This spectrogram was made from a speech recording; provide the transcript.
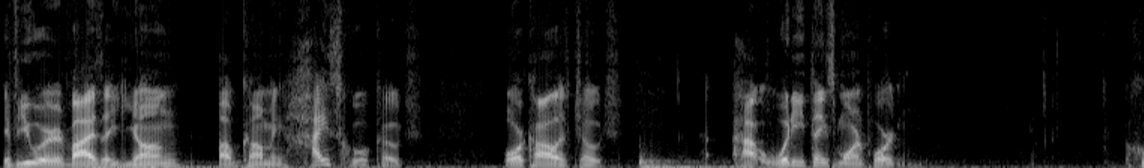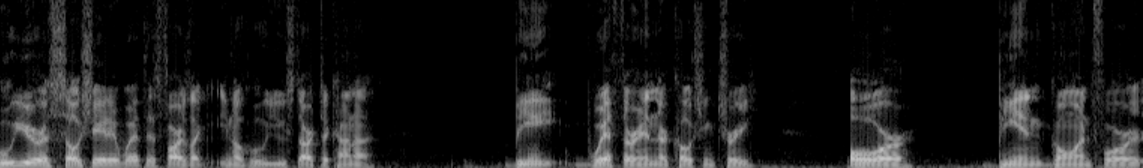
If you were to advise a young, upcoming high school coach or college coach, how what do you think is more important? Who you're associated with, as far as like you know who you start to kind of be with or in their coaching tree, or being going for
